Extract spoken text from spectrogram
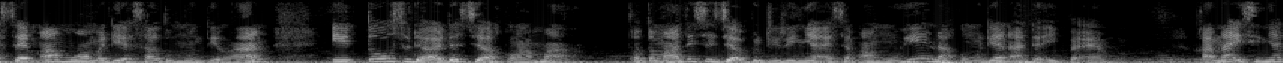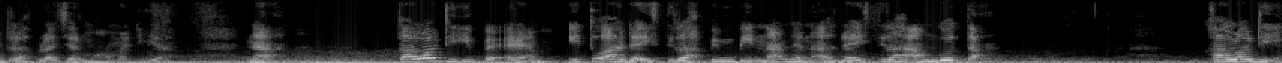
SMA Muhammadiyah 1 Muntilan itu sudah ada sejak lama. Otomatis sejak berdirinya SMA MUHI, nah kemudian ada IPM karena isinya adalah belajar Muhammadiyah. Nah, kalau di IPM itu ada istilah pimpinan dan ada istilah anggota. Kalau di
